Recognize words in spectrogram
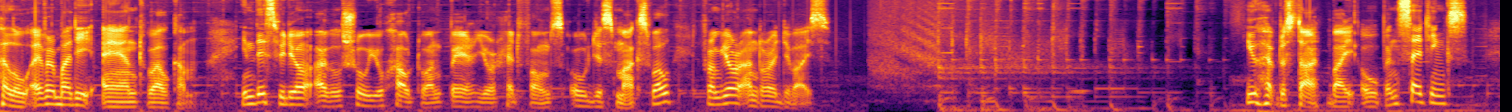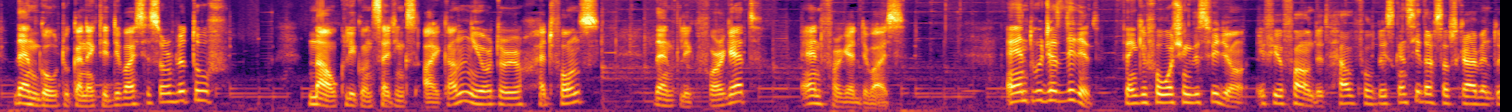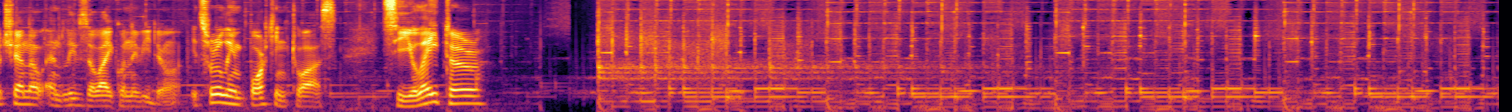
Hello everybody and welcome. In this video I will show you how to unpair your headphones Audeze Maxwell from your Android device. You have to start by open settings, then go to connected devices or Bluetooth. Now click on settings icon near to your headphones, then click forget and forget device. And we just did it! Thank you for watching this video. If you found it helpful, please consider subscribing to channel and leave the like on the video. It's really important to us. See you later!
